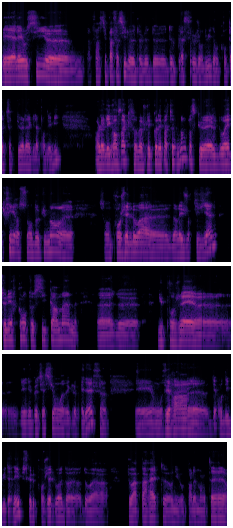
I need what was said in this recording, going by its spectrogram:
mais elle est aussi, euh, enfin, c'est pas facile de, le placer aujourd'hui dans le contexte actuel avec la pandémie. Alors, les grands axes, ben, je les connais pas tellement parce qu'elle doit écrire son document, euh, son projet de loi euh, dans les jours qui viennent, tenir compte aussi quand même de, du projet des négociations avec le MEDEF. Et on verra en début d'année, puisque le projet de loi doit, doit, doit apparaître au niveau parlementaire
